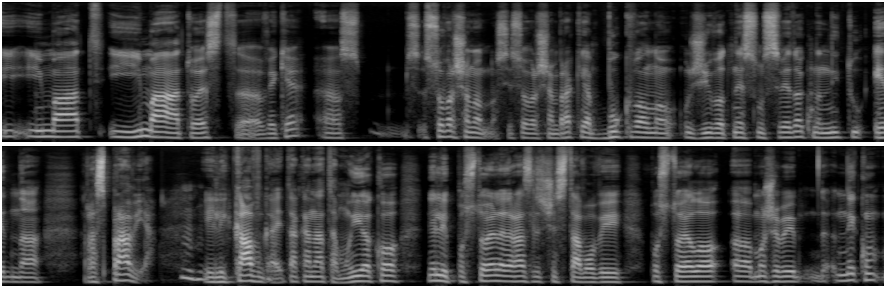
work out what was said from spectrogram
и, имаат и имаат, тоест, веќе совршен однос и совршен брак. Ја буквално у живот не сум сведок на ниту една расправија mm -hmm. или кавга и така натаму. Иако, нели, постоеле различни ставови, постоело, можеби, неком,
